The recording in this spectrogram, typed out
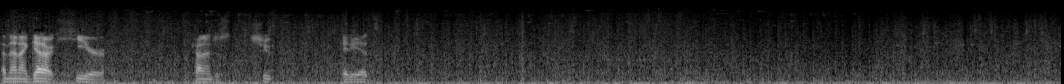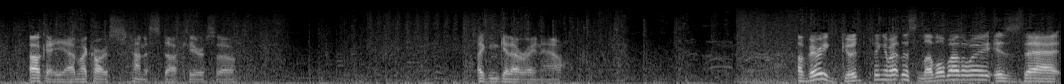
and then I get out here. Kind of just shoot idiots. Okay, yeah, my car's kind of stuck here, so... I can get out right now. A very good thing about this level, by the way, is that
